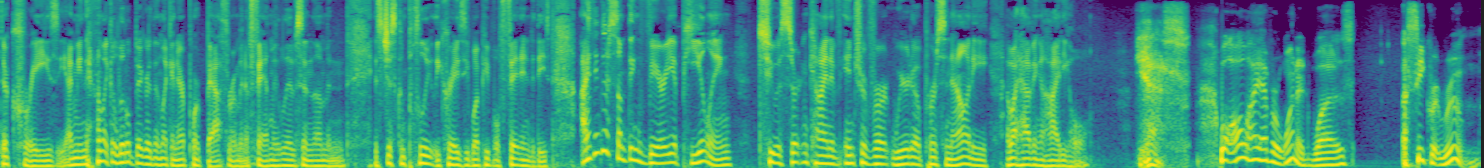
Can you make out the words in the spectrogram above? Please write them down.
they're crazy. I mean, they're like a little bigger than like an airport bathroom and a family lives in them. And it's just completely crazy what people fit into these. I think there's something very appealing to a certain kind of introvert weirdo personality about having a hidey hole. Yes. Well, all I ever wanted was a secret room.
